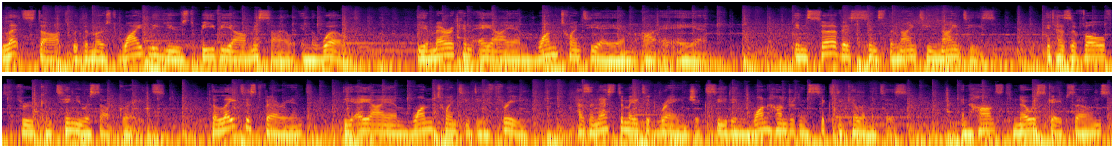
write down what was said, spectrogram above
Let's start with the most widely used BVR missile in the world, the American AIM-120 AMRAAM. In service since the 1990s, it has evolved through continuous upgrades. The latest variant, the AIM-120D3, has an estimated range exceeding 160 kilometers, enhanced no-escape zones,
